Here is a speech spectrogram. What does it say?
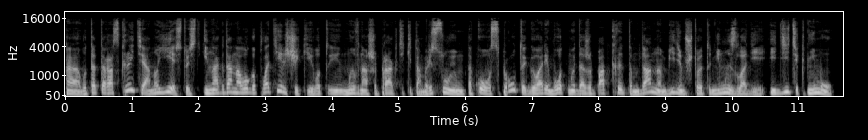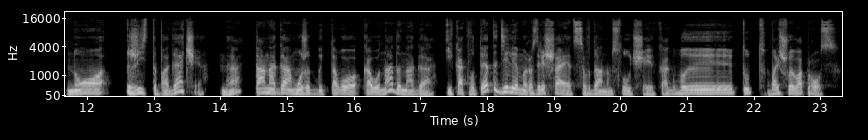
э, вот это раскрытие, оно есть. То есть иногда налогоплательщики, вот и мы в нашей практике там рисуем такого спрута и говорим, вот мы даже по открытым данным видим, что это не мы злодеи, идите к нему. Но жизнь-то богаче, да? та нога может быть того, кого надо нога, и как вот эта дилемма разрешается в данном случае, как бы тут большой вопрос.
